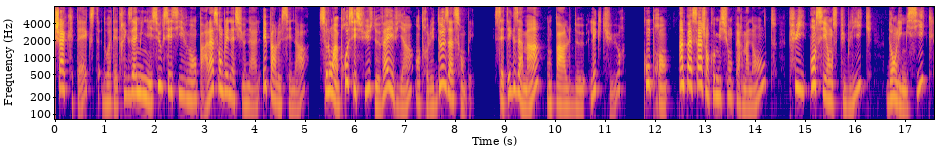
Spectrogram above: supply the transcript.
Chaque texte doit être examiné successivement par l'Assemblée nationale et par le Sénat selon un processus de va-et-vient entre les deux assemblées. Cet examen, on parle de lecture, comprend un passage en commission permanente, puis en séance publique, dans l'hémicycle,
